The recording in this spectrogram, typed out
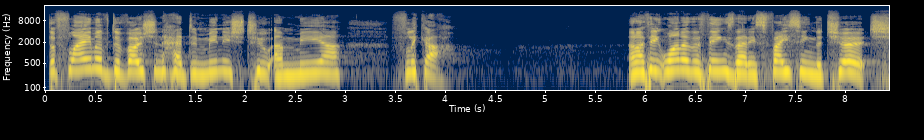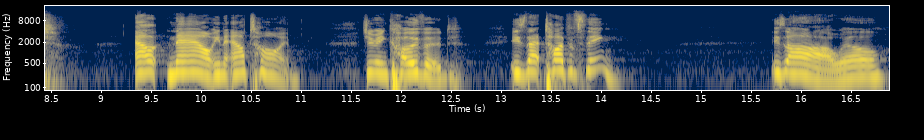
The flame of devotion had diminished to a mere flicker. And I think one of the things that is facing the church out now in our time during COVID is that type of thing is, ah, well,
